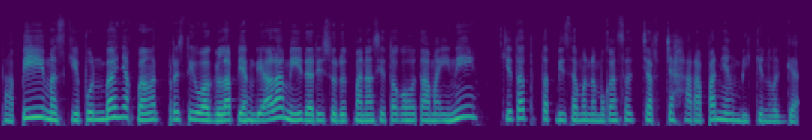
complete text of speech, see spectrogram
Tapi meskipun banyak banget peristiwa gelap yang dialami dari sudut pandang si tokoh utama ini, kita tetap bisa menemukan secercah harapan yang bikin lega.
